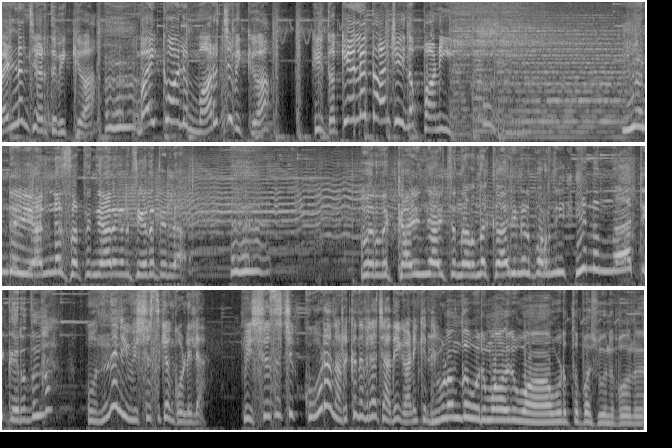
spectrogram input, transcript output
വെള്ളം ചേർത്ത് വിൽക്കുക വൈക്കോലും മറിച്ച് വിൽക്കുക ഇതൊക്കെയല്ലേ താൻ ചെയ്യുന്ന പണി. എന്റെ ഈ അന്ന സത്യം ഞാനങ്ങനെ ചെയ്തിട്ടില്ല. വെറുതെ കഴിഞ്ഞ ആഴ്ച നടന്ന കാര്യങ്ങൾ പറഞ്ഞ് എന്നെ നാറ്റിക്കരുത്. ഒന്നിനും വിശ്വസിക്കാൻ കൊള്ളില്ല. വിശ്വസിച്ച് കൂടെ നടക്കുന്നവരാ ചതി കാണിക്കുന്നത് ഇവളെന്താ ഒരുമാതിരി വാവിടുത്തെ പശുവിനെ പോലെ?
